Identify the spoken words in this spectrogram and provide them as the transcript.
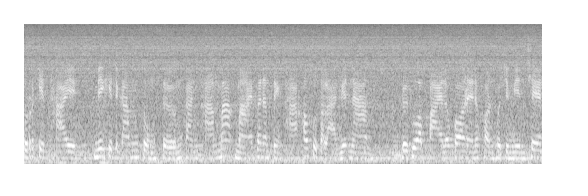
ธุรกิจไทย มีกิจกรรมส่งเสริมการค้ามากมาย เพื่อนำสินค้าเข้าสู่ตลาดเวียดนาม โดยทั่วไปแล้วก็ในนครโฮจิมินห์เช่น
